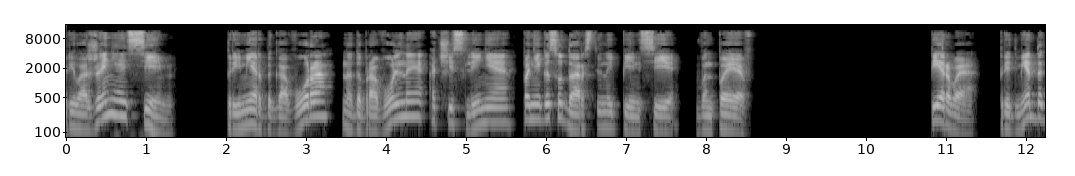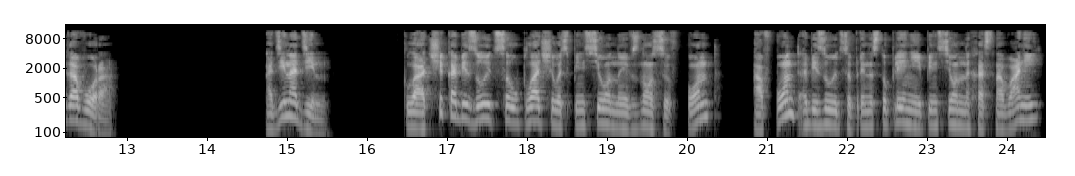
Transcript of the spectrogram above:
Приложение 7. Пример договора на добровольные отчисления по негосударственной пенсии в НПФ. Первое. Предмет договора. 1.1. Вкладчик обязуется уплачивать пенсионные взносы в фонд, а фонд обязуется при наступлении пенсионных оснований,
